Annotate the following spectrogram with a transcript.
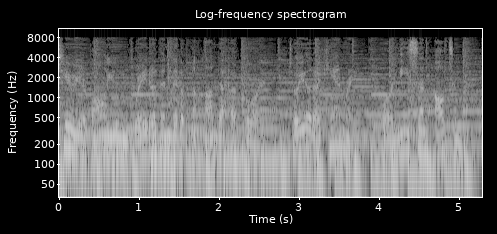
interior volume greater than that of the Honda Accord, Toyota Camry, or Nissan Altima.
